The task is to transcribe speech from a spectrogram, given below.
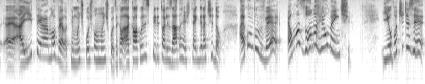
É, aí tem a novela, que tem um monte de coach falando um monte de coisa. Aquela, aquela coisa espiritualizada, hashtag gratidão. Aí quando tu vê, é uma zona realmente. E eu vou te dizer,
